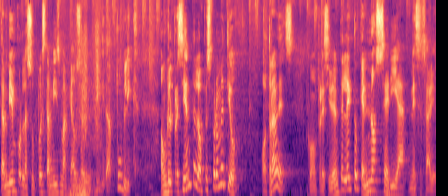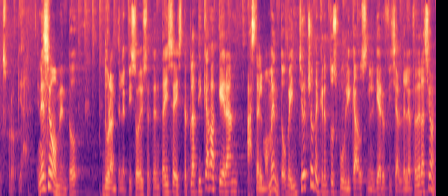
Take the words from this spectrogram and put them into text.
también por la supuesta misma causa de utilidad pública. Aunque el presidente López prometió, otra vez, como presidente electo, que no sería necesario expropiar. En ese momento, durante el episodio 76 te platicaba que eran, hasta el momento, 28 decretos publicados en el Diario Oficial de la Federación,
